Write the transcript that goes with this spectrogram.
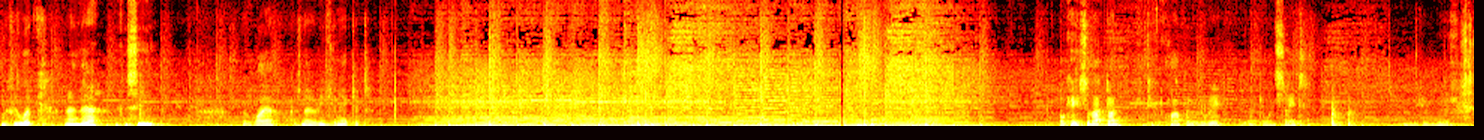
And if we look around there, we can see the wire is now reconnected. Okay, so that done. Take a clamp out of the way, put that to one side. And we can move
